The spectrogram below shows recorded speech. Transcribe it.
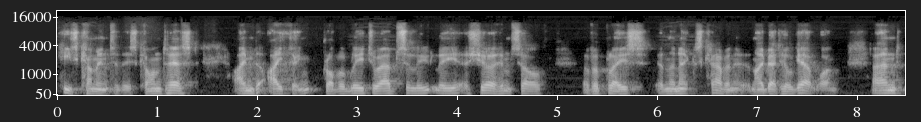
He's come into this contest, I'm, I think, probably to absolutely assure himself of a place in the next cabinet, and I bet he'll get one. And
